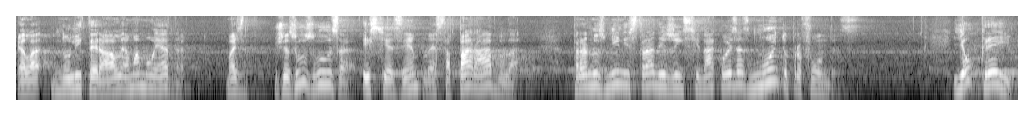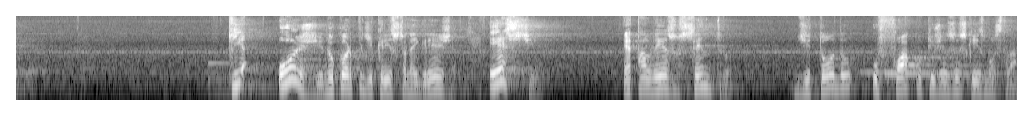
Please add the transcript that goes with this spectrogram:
ela no literal é uma moeda, mas Jesus usa esse exemplo, essa parábola, para nos ministrar, nos ensinar coisas muito profundas. E eu creio que hoje, no corpo de Cristo, na igreja, este é talvez o centro de todo o foco que Jesus quis mostrar.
